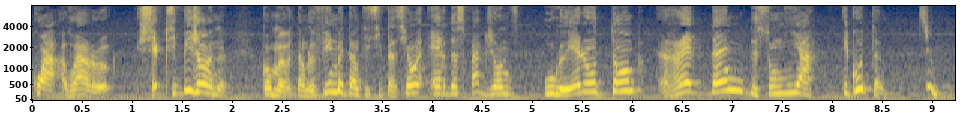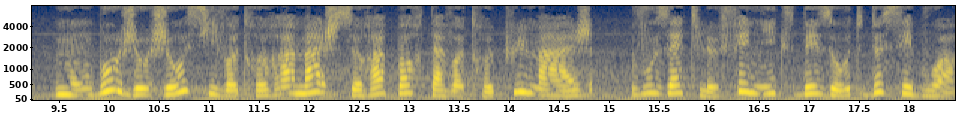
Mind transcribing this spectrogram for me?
Quoi, voire euh, sexy pigeons, comme dans le film d'anticipation Air de Spike Jones, où le héros tombe red dingue de son IA. Écoute, Mon beau Jojo, si votre ramage se rapporte à votre plumage, vous êtes le phénix des hôtes de ces bois.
